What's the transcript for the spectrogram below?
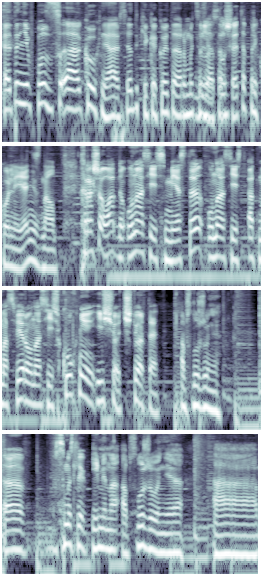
Это не вкус а, кухни, а все-таки какой-то ароматизатор. слушай, это прикольно, я не знал. Хорошо, ладно, у нас есть место, у нас есть атмосфера, у нас есть кухня, еще четвертое. Обслуживание. Э, в смысле, именно обслуживание а,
